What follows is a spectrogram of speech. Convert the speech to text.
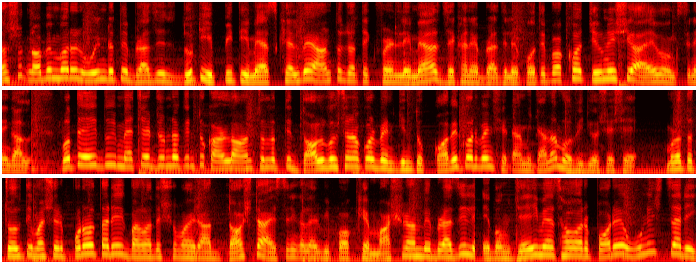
দর্শক, নভেম্বরের উইন্ডোতে ব্রাজিল দুটি প্রীতি ম্যাচ খেলবে, আন্তর্জাতিক ফ্রেন্ডলি ম্যাচ, যেখানে ব্রাজিলের প্রতিপক্ষ টিউনেশিয়া এবং সিনেগাল। প্রতি এই দুই ম্যাচের জন্য কিন্তু কার্লো আঞ্চলত্তির দল ঘোষণা করবেন, কিন্তু কবে করবেন সেটা আমি জানাব ভিডিও শেষে। মূলত চলতি মাসের পনেরো তারিখ বাংলাদেশ সময় রাত দশটায় সেনেগালের বিপক্ষে মাঠে নামবে ব্রাজিল এবং যেই ম্যাচ হওয়ার পরে উনিশ তারিখ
